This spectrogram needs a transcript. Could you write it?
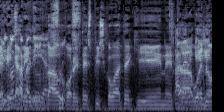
Mendiko ekarri dut zapatilak. gaur gorretez pixko batekin, A eta, ber, bueno...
